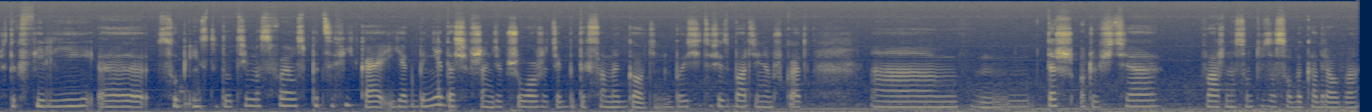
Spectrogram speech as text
czy tych filii, e, subinstytucji ma swoją specyfikę i jakby nie da się wszędzie przyłożyć jakby tych samych godzin, bo jeśli coś jest bardziej na przykład e, też oczywiście ważne są tu zasoby kadrowe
